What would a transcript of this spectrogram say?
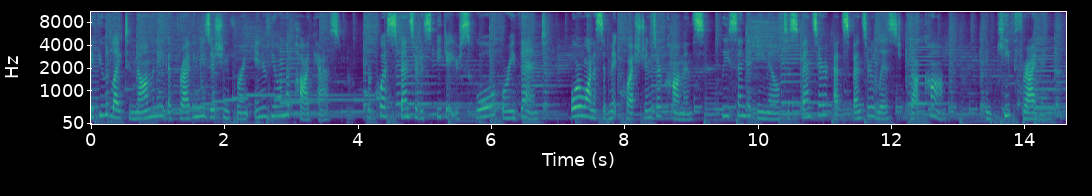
If you would like to nominate a thriving musician for an interview on the podcast, request Spencer to speak at your school or event, or want to submit questions or comments, please send an email to spencer at spencerlist.com and keep thriving.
